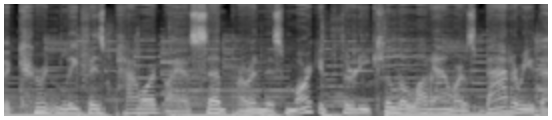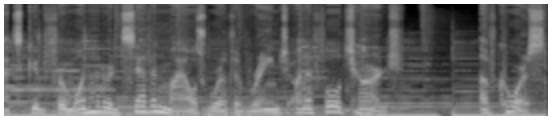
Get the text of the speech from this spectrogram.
The current Leaf is powered by a subpar in this market 30 kilowatt-hours battery that's good for 107 miles worth of range on a full charge. Of course,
